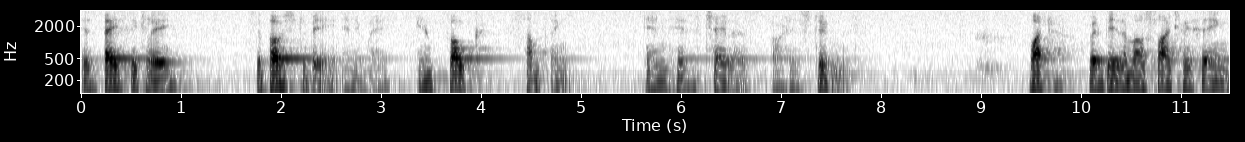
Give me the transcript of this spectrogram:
is basically supposed to be, anyway, invoke something in his chelas or his students. What would be the most likely thing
